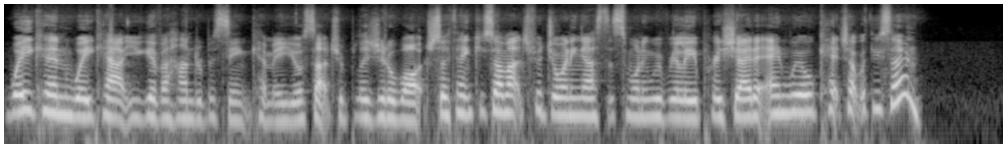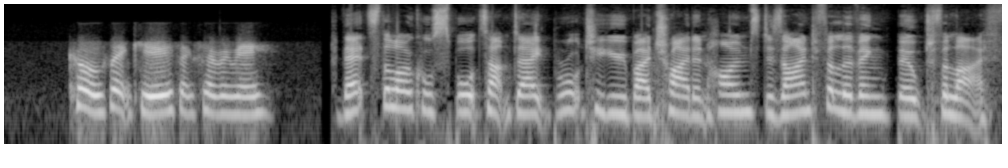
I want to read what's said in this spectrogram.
week in, week out, you give 100%, Kimi. You're such a pleasure to watch. So thank you so much for joining us this morning. We really appreciate it, and we'll catch up with you soon. Cool. Thank you. Thanks for having me. That's the local sports update brought to you by Trident Homes, designed for living, built for life.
